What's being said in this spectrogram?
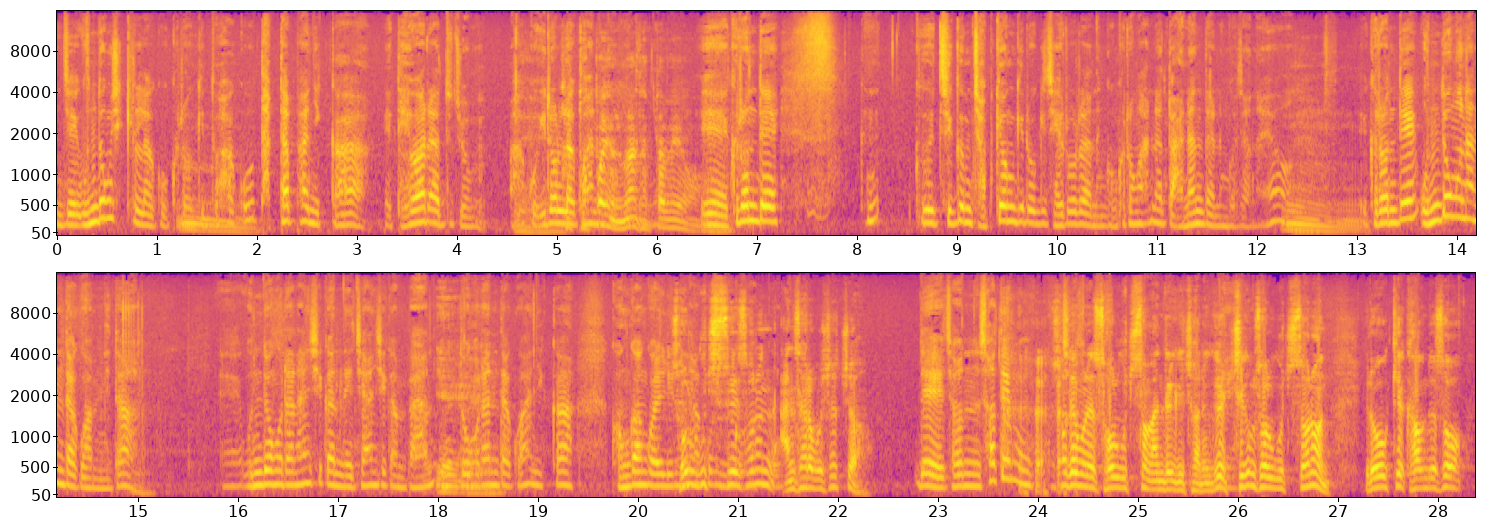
이제 운동시키려고 그러기도 음. 하고 답답하니까 대화라도 좀 하고 그 이러려고 하는 독방이 얼마나. 답답해요. 예, 그런데 그, 그 지금 접견 기록이 제로라는 건 그런 거 하나도 안 한다는 거잖아요. 음. 그런데 운동은 한다고 합니다. 예, 운동을 한 1시간 내지 1시간 반 예. 운동을 한다고 하니까 건강 있는 서울구치소에서는. 안 살아보셨죠? 네, 전 서대문 서대문에서 서울구치소 만들기 전에 그 네. 지금 서울구치소는 이렇게 가운데서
